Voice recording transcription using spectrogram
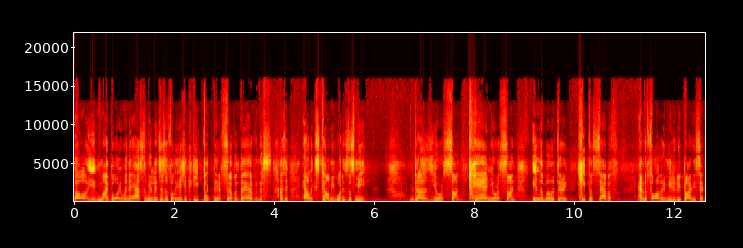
Oh, my boy, when they asked the religious affiliation, he put there Seventh day Adventist. I said, Alex, tell me, what does this mean? Does your son, can your son in the military keep the Sabbath? And the father immediately replied, he said,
